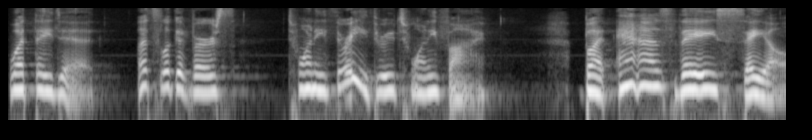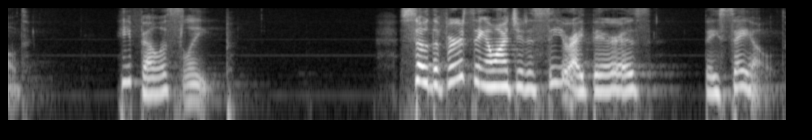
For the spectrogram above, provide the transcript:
what they did. Let's look at verse 23 through 25. But as they sailed, he fell asleep. So, the first thing I want you to see right there is they sailed.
